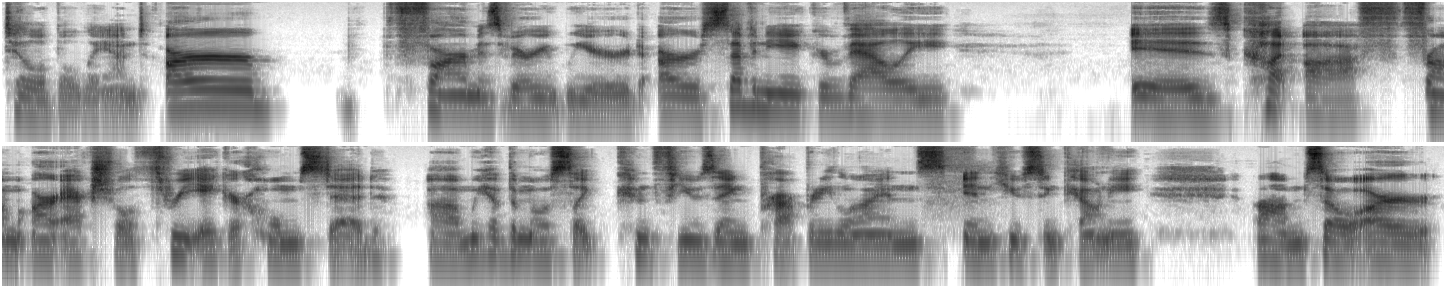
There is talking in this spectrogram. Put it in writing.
tillable land. Our farm is very weird. Our 70 acre valley is cut off from our actual three acre homestead. Um, we have the most like confusing property lines in Houston County. Um, so our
